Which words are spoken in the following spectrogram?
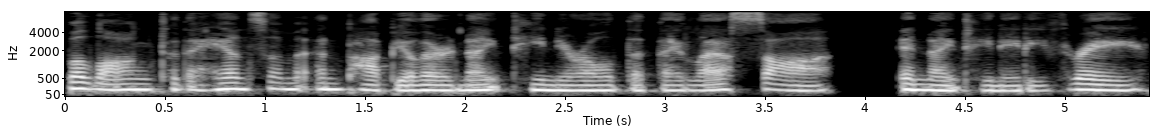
belonged to the handsome and popular 19 year old that they last saw in 1983.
